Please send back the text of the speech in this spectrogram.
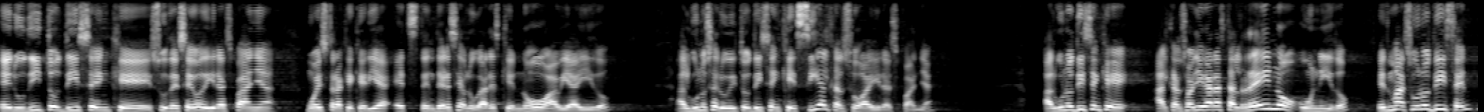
eruditos dicen que su deseo de ir a España muestra que quería extenderse a lugares que no había ido. Algunos eruditos dicen que sí alcanzó a ir a España. Algunos dicen que alcanzó a llegar hasta el Reino Unido. Es más, unos dicen,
